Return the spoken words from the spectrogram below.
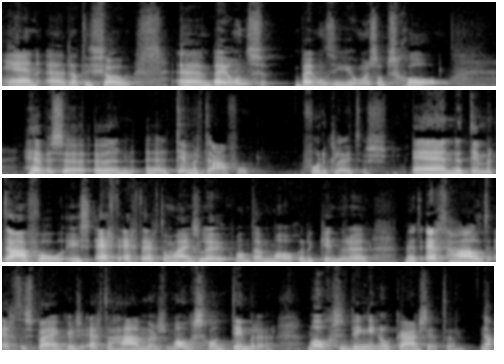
En uh, dat is zo. Uh, bij, ons, bij onze jongens op school hebben ze een timmertafel voor de kleuters. En de timmertafel is echt, echt, echt onwijs leuk. Want daar mogen de kinderen met echt hout, echte spijkers, echte hamers, mogen ze gewoon timmeren. Mogen ze dingen in elkaar zetten. Nou,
